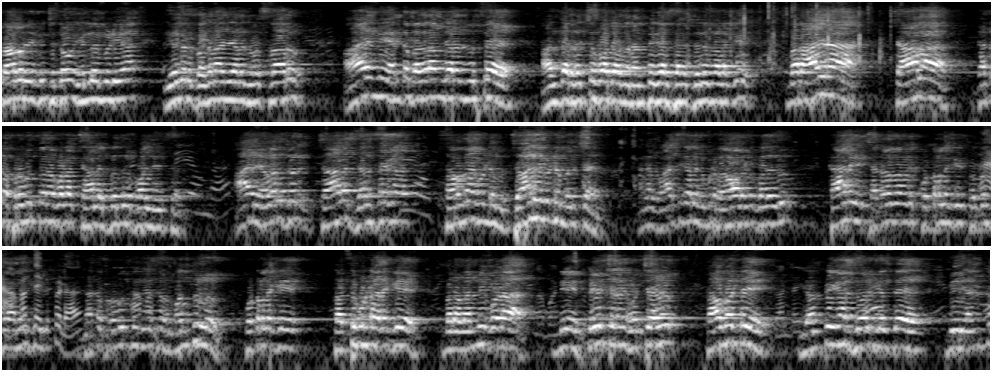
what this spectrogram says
పేపర్ ఎక్కించడం ఎల్లో మీడియా ఏదో బదనాం చేయాలని చూస్తున్నారు. ఆయన్ని ఎంత బదనాం చేయాలని చూస్తే అంత రెచ్చిపోతాం మన ఎంపీ గారి తెలుగు వాళ్ళకి. మరి ఆయన చాలా గత ప్రభుత్వంలో కూడా చాలా ఇబ్బందులు పాలు చేశారు. ఆయన ఎవరితో చాలా జలసగా సరదాగా ఉండే జాలీగా ఉండే మనిషి ఆయన. ఆయన రాజకీయాలకు ఇప్పుడు రావాలనుకోలేదు. కానీ చంద్రబాబు కుట్రలకి గత ప్రభుత్వం చేసిన మంత్రులు కుట్రలకి తట్టుకోవడానికి మరి అవన్నీ కూడా మీ పేర్చడానికి వచ్చారు. కాబట్టి ఎంపీ గారి జోలికి వెళ్తే మీరు ఎంత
